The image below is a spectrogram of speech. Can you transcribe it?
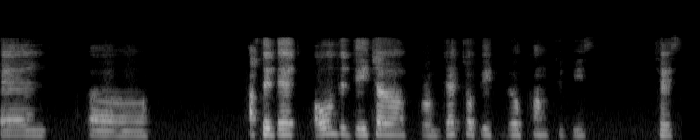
and uh, after that all the data from that topic will come to this test.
